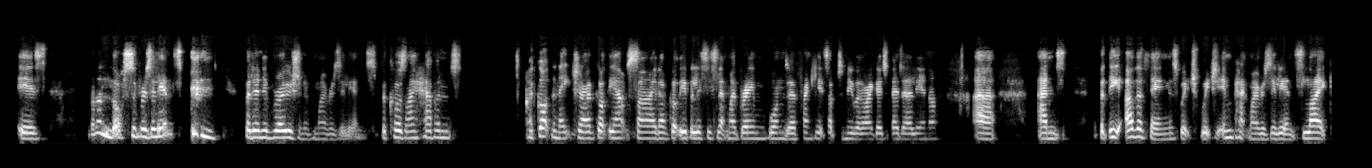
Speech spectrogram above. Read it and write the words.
is not a loss of resilience, but an erosion of my resilience because I haven't. I've got the nature, I've got the outside, I've got the ability to let my brain wander. Frankly, it's up to me whether I go to bed early enough. Uh, and but the other things which which impact my resilience, like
